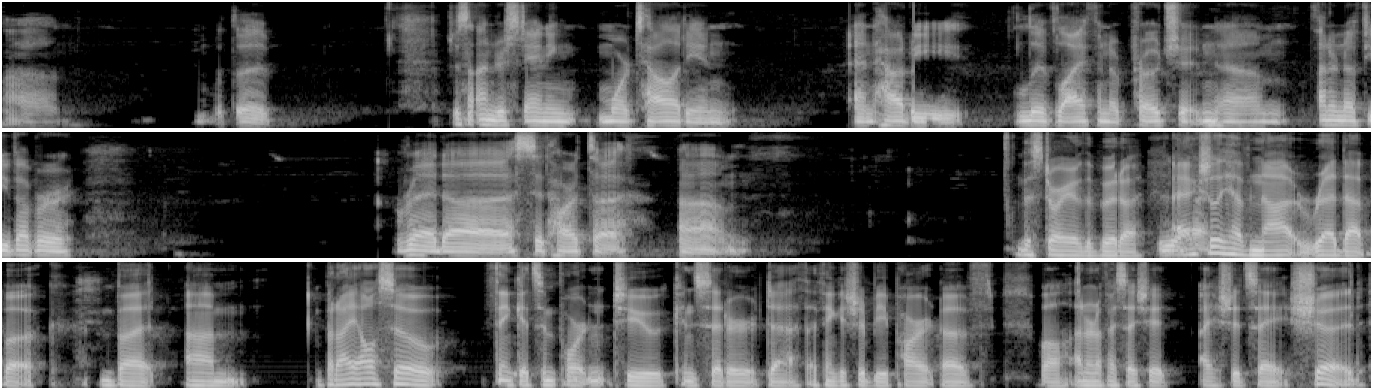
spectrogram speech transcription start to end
Um, with the just understanding mortality and and how do we live life and approach it. And um, I don't know if you've ever read uh, Siddhartha. Um, the story of the Buddha. Yeah. I actually have not read that book, but um, but I also think it's important to consider death. I think it should be part of, well, I don't know if I say should, I should say should,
